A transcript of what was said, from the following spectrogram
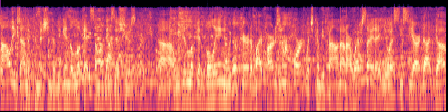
colleagues on the commission to begin to look at some of these issues. Uh, we did look at bullying and we prepared a bipartisan report which can be found on our website at usccr.gov.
